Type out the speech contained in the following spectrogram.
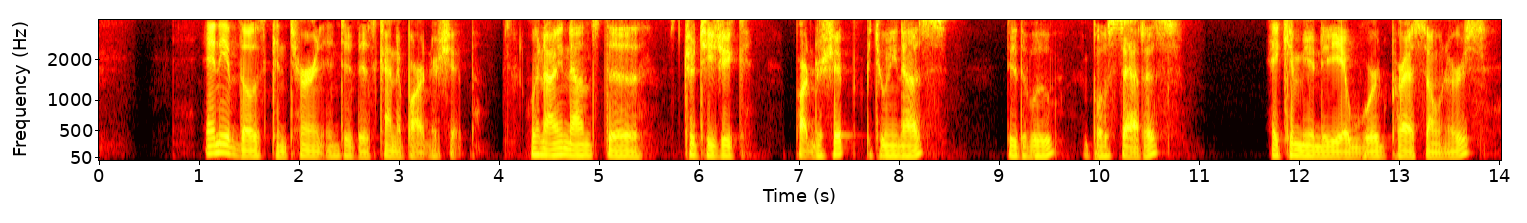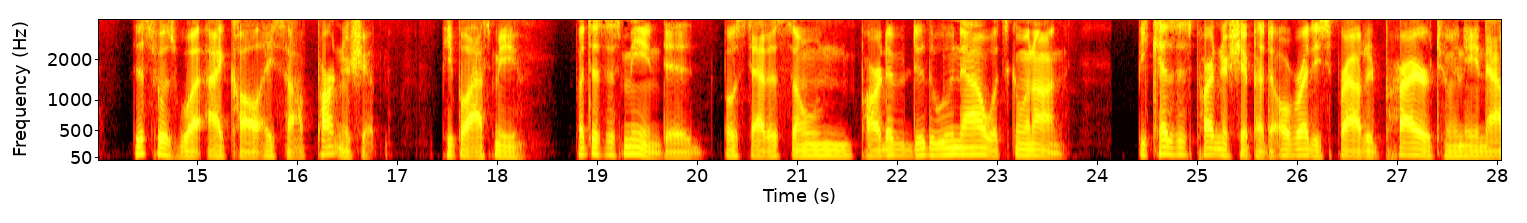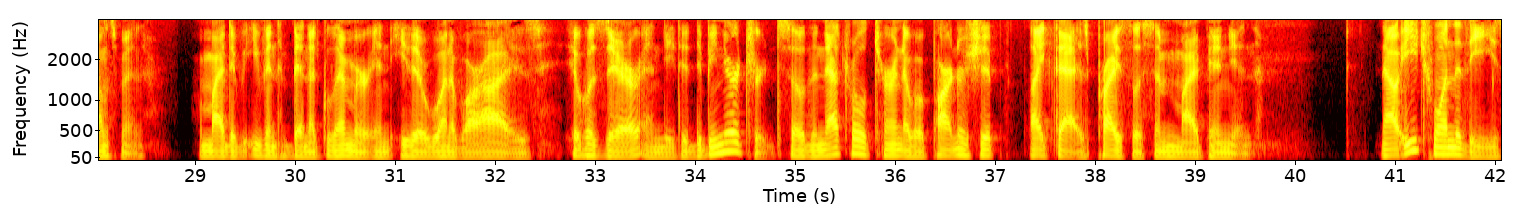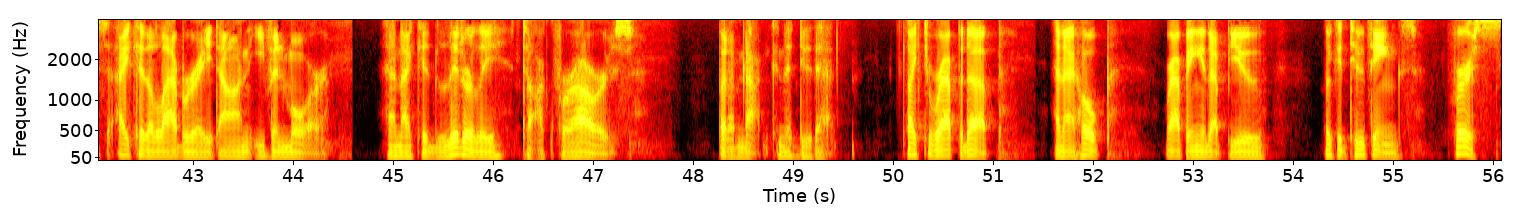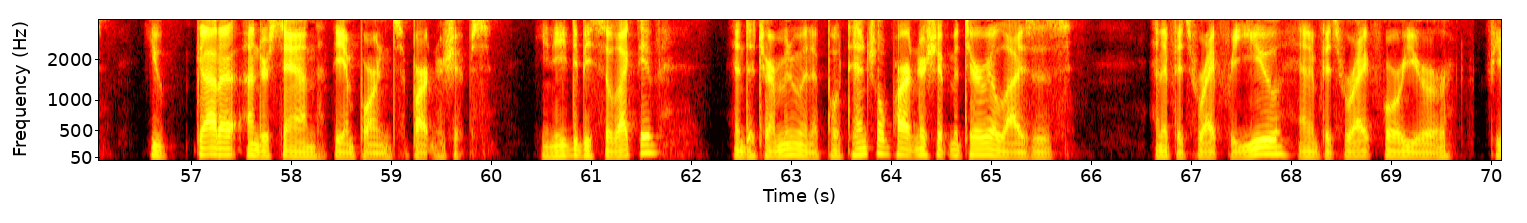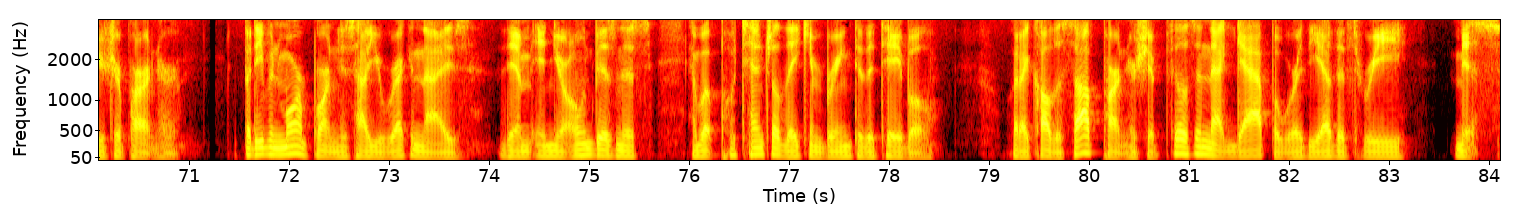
any of those can turn into this kind of partnership. When I announced the strategic partnership between us, Do the Woo, and Post Status, a community of WordPress owners. This was what I call a soft partnership. People ask me, what does this mean? Did Post Status own part of Do the Woo now? What's going on? Because this partnership had already sprouted prior to any announcement, or might have even been a glimmer in either one of our eyes, it was there and needed to be nurtured. So the natural turn of a partnership like that is priceless, in my opinion. Now, each one of these I could elaborate on even more, and I could literally talk for hours, but I'm not going to do that. I'd like to wrap it up, and I hope wrapping it up, you look at two things. First, gotta understand the importance of partnerships. You need to be selective and determine when a potential partnership materializes and if it's right for you and if it's right for your future partner. But even more important is how you recognize them in your own business and what potential they can bring to the table. What I call the soft partnership fills in that gap of where the other three miss.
